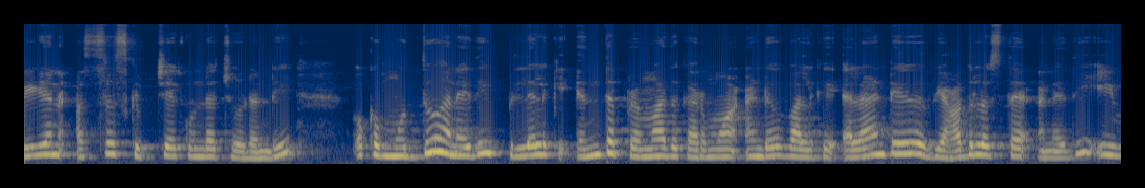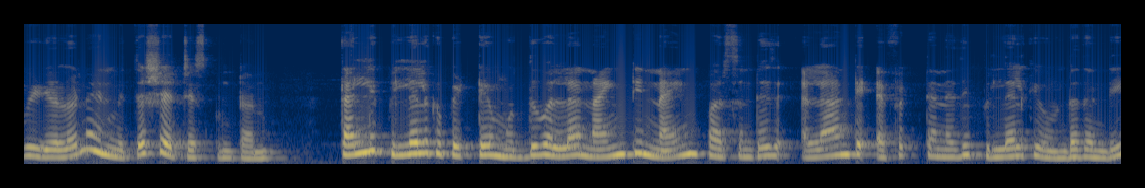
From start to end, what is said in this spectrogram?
వీడియోని అస్సలు స్కిప్ చేయకుండా చూడండి. ఒక ముద్దు అనేది పిల్లలకి ఎంత ప్రమాదకరమో అండ్ వాళ్ళకి ఎలాంటి వ్యాధులు వస్తాయి అనేది ఈ వీడియోలో నేను మీతో షేర్ చేసుకుంటాను. తల్లి పిల్లలకు పెట్టే ముద్దు వల్ల నైంటీ నైన్ పర్సెంటేజ్ ఎలాంటి ఎఫెక్ట్ అనేది పిల్లలకి ఉండదండి.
